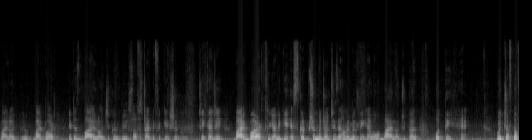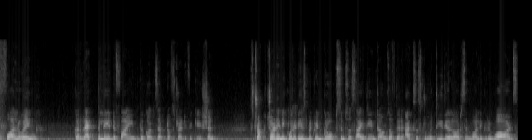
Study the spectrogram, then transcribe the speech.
by birth it is biological base of stratification ठीक है जी? बाय बर्थ यानी कि एस्क्रिप्शन में जो चीज़ें हमें मिलती हैं, वो बायोलॉजिकल होती हैं। Which of the following correctly defined the concept of stratification structured inequalities between groups in society in terms of their access to material और symbolic rewards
